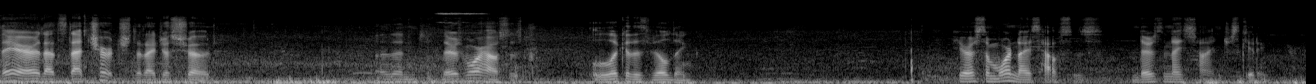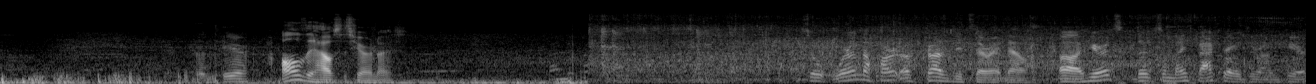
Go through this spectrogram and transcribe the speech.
there, that's that church that I just showed. And then there's more houses. Look at this building. Here are some more nice houses. And there's a nice sign, just kidding. And here, all the houses here are nice. So we're in the heart of Kraslice right now. Uh, here it's there's some nice back roads around here.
